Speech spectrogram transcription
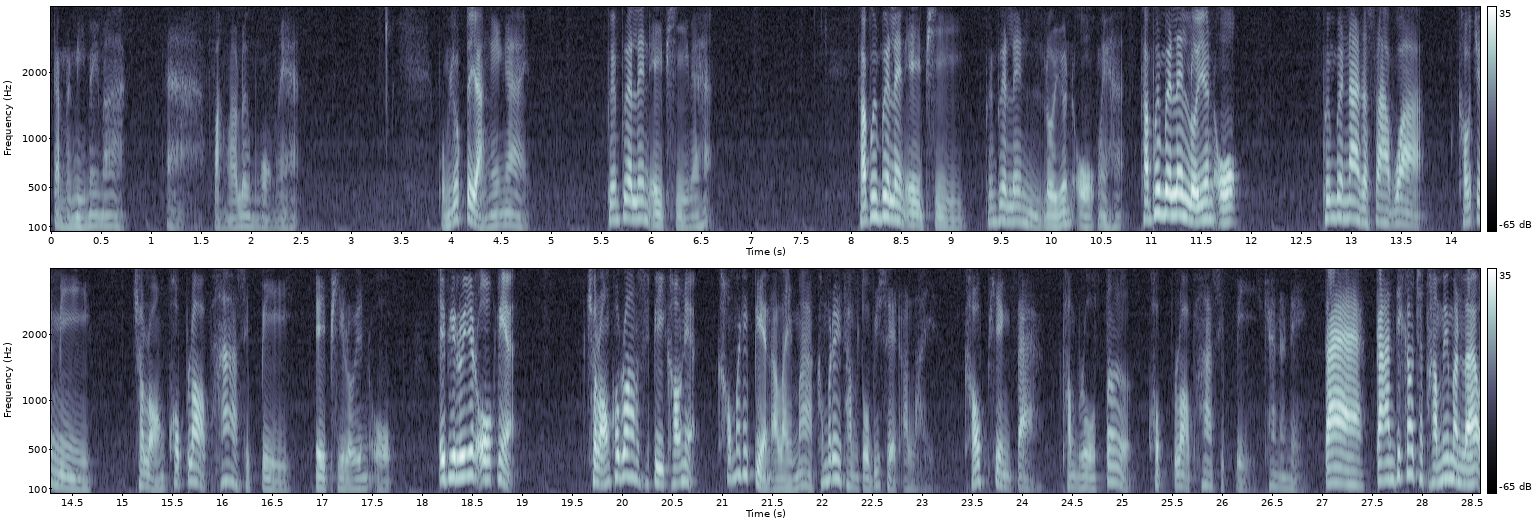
แต่มันมีไม่มากอ่าฟังแล้วเริ่มงงไหมฮะ ผมยกตัวอย่างง่ายๆ เพื่อนๆเล่น AP ไหมฮะ ถ้าเพื่อนๆเล่น AP เพื่อนๆเล่น Royal Oak ไหมฮะ ถ้าเพื่อนๆเล่น Royal Oak เพื่อนๆน่าจะทราบว่าเขาจะมีฉลองครบรอบ 50 ปี AP Royal Oak AP Royal Oak เนี่ยฉลองครบรอบ50ปีเขาเนี่ยเขาไม่ได้เปลี่ยนอะไรมากเขาไม่ได้ทำตัวพิเศษอะไร เขาเพียงแต่ทำโรเตอร์ครบรอบ 50 ปีแค่นั้นเอง แต่การที่เขาจะทำให้มันแล้ว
